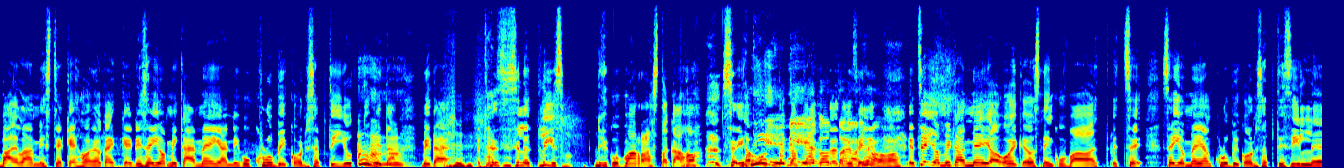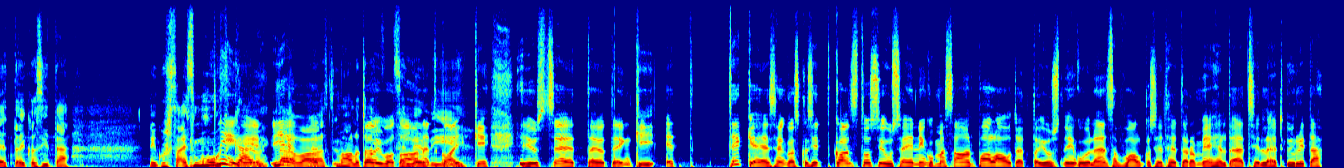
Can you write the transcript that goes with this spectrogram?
bailaamista ja kehoa ja kaikkea, niin se ei ole mikään meidän niin kuin, klubikonseptin juttu, mm. mitä, mitä tai siis sille, että please niin kuin, varastakaa se ja Niin, ottakaa niin. Tai ottakaa, sille, joo. että se ei ole mikään meidän oikeus, niin kuin, vaan että, että se, se ei ole meidän klubikonsepti silleen, että eikö sitä niin kuin saisi muut käyttää, jep, vaan et että me halutaan, toivotaan, että se että kaikki. Ja just se, että jotenkin, että tekee sen, koska sitten kans tosi usein niin mä saan palautetta just niin yleensä valkoisilta heteromiehiltä, että silleen, että yritä,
